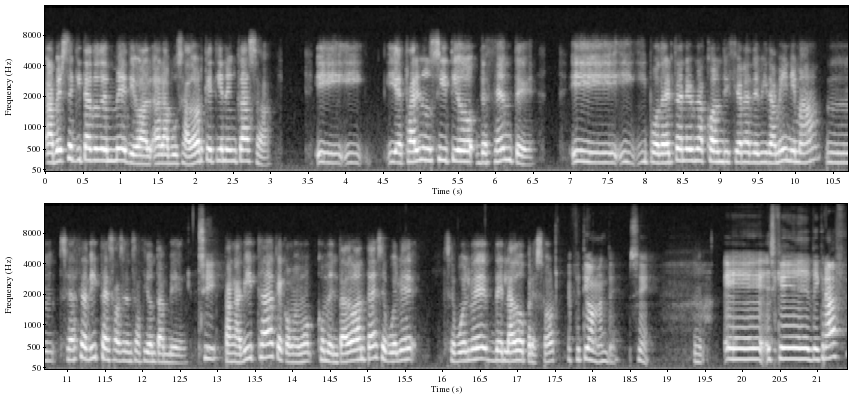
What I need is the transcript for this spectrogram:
haberse quitado de en medio al, al abusador que tiene en casa y, y- y estar en un sitio decente y, y- y poder tener unas condiciones de vida mínimas, mm, se hace adicta a esa sensación también. Sí, Tan adicta que, como hemos comentado antes, se vuelve, se vuelve del lado opresor. efectivamente, sí. Mm. Eh, es que The Craft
